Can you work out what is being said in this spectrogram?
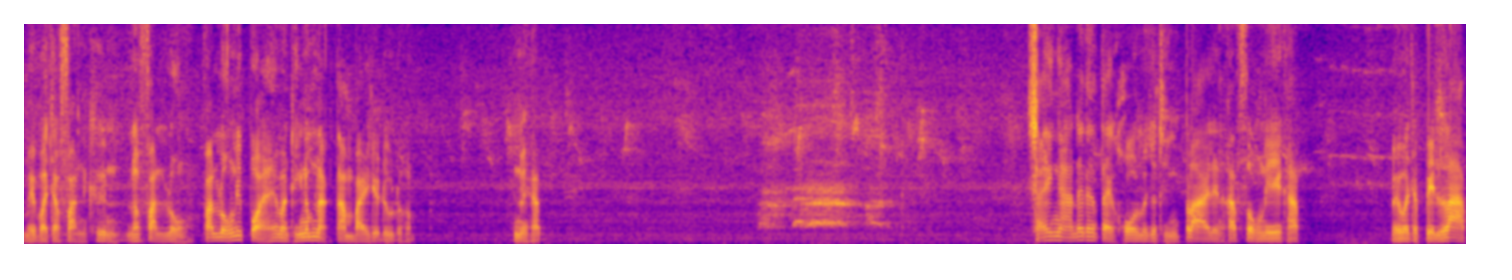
ไม่ว่าจะฟันขึ้นแล้วฟันลง ฟันลงนี่ปล่อยให้มันทิ้งน้ำหนักตามใบเดี๋ยวดูนะครับเห็นไหมครับ ใช้งานได้ตั้งแต่โคนมาจนถึงปลายเลยนะครับ ทรงนี้ครับ ไม่ว่าจะเป็นลาบ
